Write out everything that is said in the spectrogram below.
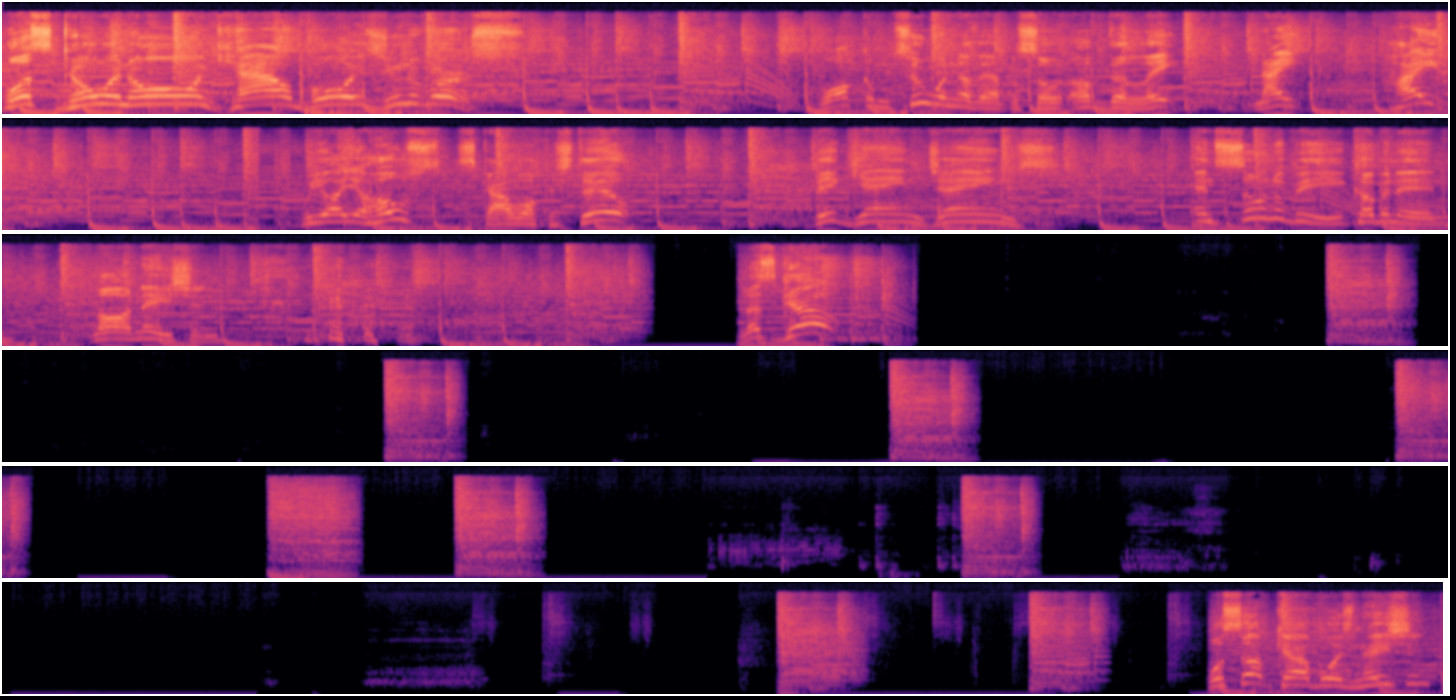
What's going on, Cowboys Universe? Welcome to another episode of the Late Night Hype. We are your hosts, Skywalker Still, Big Game James, and soon to be coming in, Law Nation. Let's go. What's up, Cowboys Nation?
